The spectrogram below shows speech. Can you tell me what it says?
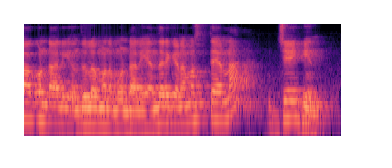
బాగుండాలి అందులో మనం ఉండాలి. అందరికీ నమస్తే అన్న. జై హింద్.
